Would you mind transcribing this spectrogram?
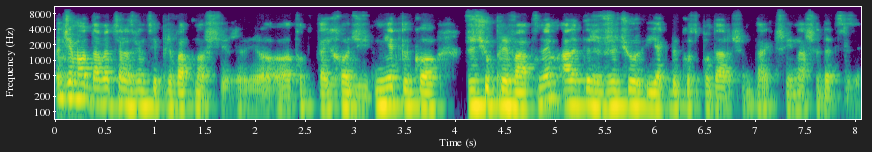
będziemy oddawać coraz więcej prywatności, jeżeli o, to tutaj chodzi, nie tylko w życiu prywatnym, ale też w życiu jakby gospodarczym, tak, czyli nasze decyzje.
